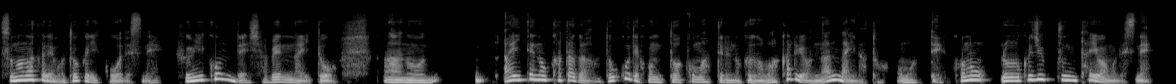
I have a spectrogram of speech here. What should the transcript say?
その中でも特にこうですね、踏み込んで喋んないと、あの、相手の方がどこで本当は困ってるのかが分かるようになんないなと思って、この60分対話もですね、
